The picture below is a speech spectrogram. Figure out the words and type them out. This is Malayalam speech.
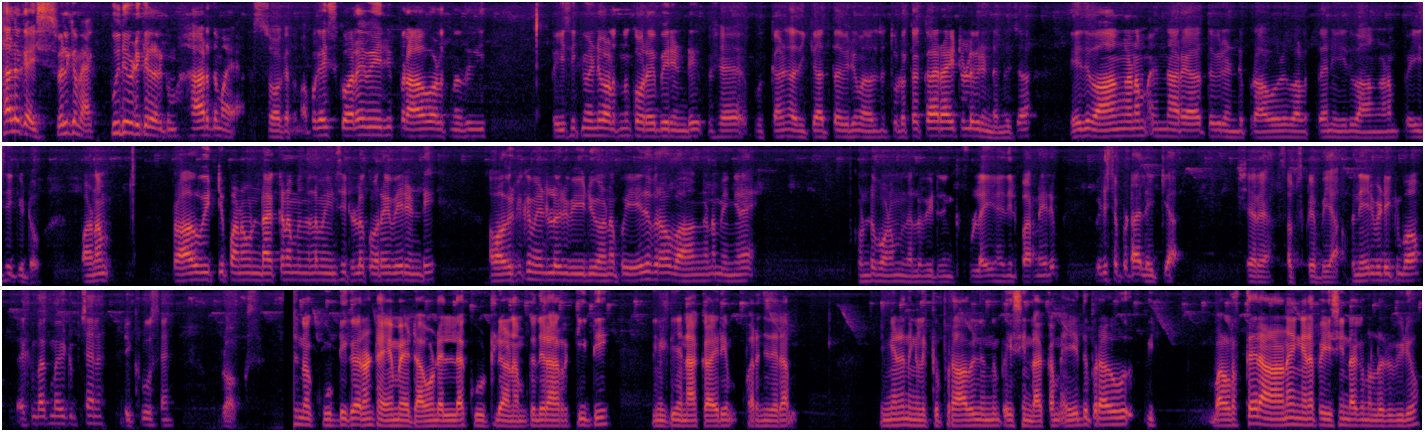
ഹലോ ഗൈസ് വെൽക്കം ബാക്ക് പുതിയ എല്ലാവർക്കും ഹാർദമായ സ്വാഗതം. അപ്പോൾ ഗൈസ് കുറേ പേര് പ്രാവ് വളർത്തുന്നത് പൈസയ്ക്ക് വേണ്ടി വളർത്തുന്ന കുറേ പേരുണ്ട്. പക്ഷേ വിൽക്കാൻ സാധിക്കാത്തവരും അതുപോലെ തുടക്കക്കാരായിട്ടുള്ളവരുണ്ട്. എന്ന് വെച്ചാൽ ഏത് വാങ്ങണം എന്നറിയാത്തവരുണ്ട്. പ്രാവുകൾ വളർത്താൻ ഏത് വാങ്ങണം പൈസയ്ക്ക് കിട്ടോ. പണം പ്രാവ് വിറ്റ് പണം ഉണ്ടാക്കണം എന്നുള്ള മൈൻഡ് സെറ്റുള്ള കുറേ പേരുണ്ട്. അപ്പോൾ അവർക്കൊക്കെ വേണ്ടിയുള്ള ഒരു വീഡിയോ ആണ്. അപ്പോൾ ഏത് പ്രാവ് വാങ്ങണം എങ്ങനെ കൊണ്ടുപോകണം എന്നുള്ള വീഡിയോ നിങ്ങൾക്ക് ഫുള്ളായി അതിൽ പറഞ്ഞുതരും. വീഡിയോ ഇഷ്ടപ്പെട്ടാൽ ലൈക്ക് ചെയ്യുക ഷെയർ ചെയ്യുക സബ്സ്ക്രൈബ് ചെയ്യുക. അപ്പോൾ നേരി വീഡിയോക്ക് പോകാം. Welcome back my YouTube channel D'Cruz and blogs എന്നാൽ ടൈം ആയിട്ട്. അതുകൊണ്ട് എല്ലാ കൂട്ടിലാണ്. നമുക്ക് എന്തെങ്കിലും ഇറക്കിയിട്ട് നിങ്ങൾക്ക് ഞാൻ ആ കാര്യം പറഞ്ഞു തരാം. ഇങ്ങനെ നിങ്ങൾക്ക് പ്രാവിൽ നിന്നും പൈസ ഉണ്ടാക്കാം. ഏത് പ്രാവ് വളർത്തലാണ് ഇങ്ങനെ പൈസ ഉണ്ടാക്കുന്നുള്ളൊരു വീഡിയോ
